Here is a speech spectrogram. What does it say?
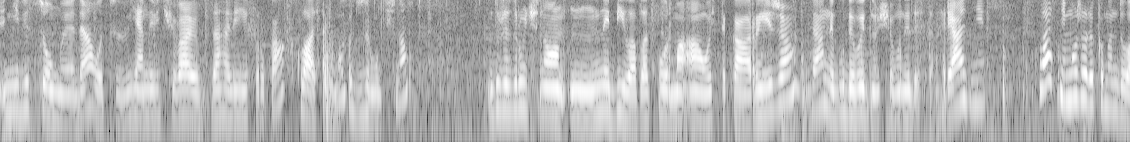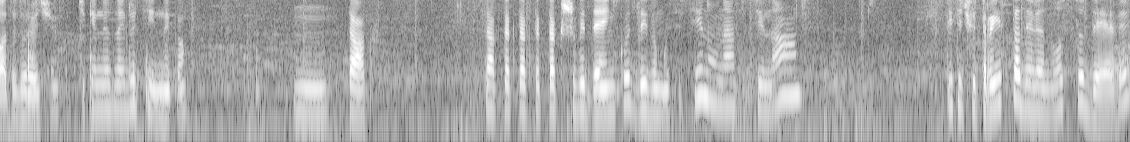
невісомі, да? От я не відчуваю взагалі їх в руках. Класні, мабуть, зручно. Дуже зручно не біла платформа, а ось така рижа. Да? Не буде видно, що вони десь там грязні. Класні, можу рекомендувати, до речі. Тільки не знайду цінника. Так. Так, так, так, так, так, швиденько. Дивимося ціну. У нас ціна 1399.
